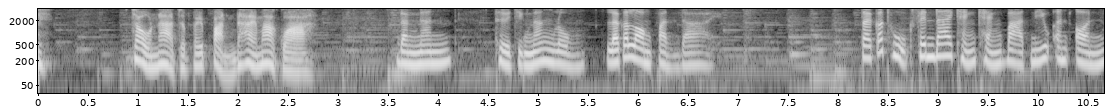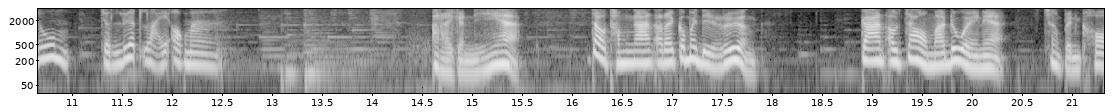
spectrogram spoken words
ย เจ้าน่าจะไปปั่นได้มากกว่า ดังนั้น เธอจึงนั่งลงแล้วก็ลองปั่นได้ แต่ก็ถูกเส้นได้แข็งๆบาดนิ้วอันอ่อนนุ่ม จนเลือดไหลออกมา อะไรกันเนี่ย เจ้าทำงานอะไรก็ไม่ได้เรื่อง การเอาเจ้ามาด้วยเนี่ย ช่างเป็นข้อ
